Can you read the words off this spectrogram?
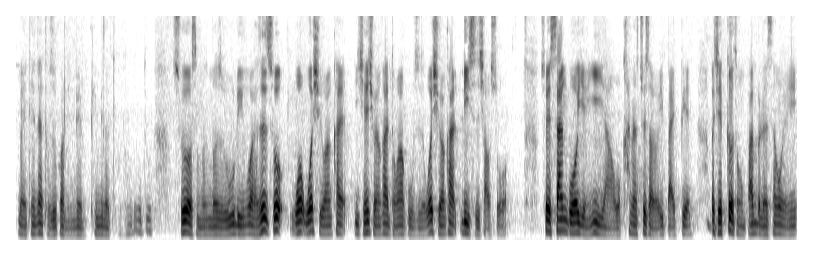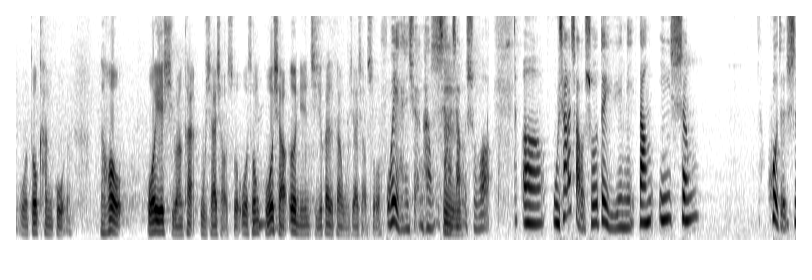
每天在图书馆里面拼命的读读读读，所有什么什么儒林外，是说我我喜欢看，以前喜欢看童话故事，我喜欢看历史小说，所以《三国演义》啊，我看了最少有一百遍，而且各种版本的《三国演义》我都看过了。然后。我也喜欢看武侠小说，我从国小二年级就开始看武侠小说。我也很喜欢看武侠小说。呃，武侠小说对于你当医生，或者是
